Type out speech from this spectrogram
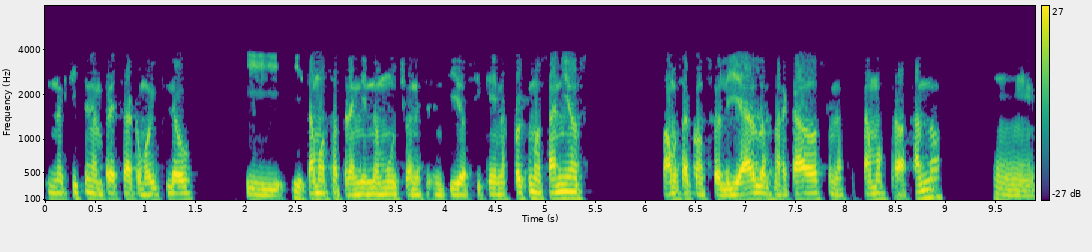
no existe una empresa como eFlow y, y estamos aprendiendo mucho en ese sentido. Así que en los próximos años vamos a consolidar los mercados en los que estamos trabajando eh,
